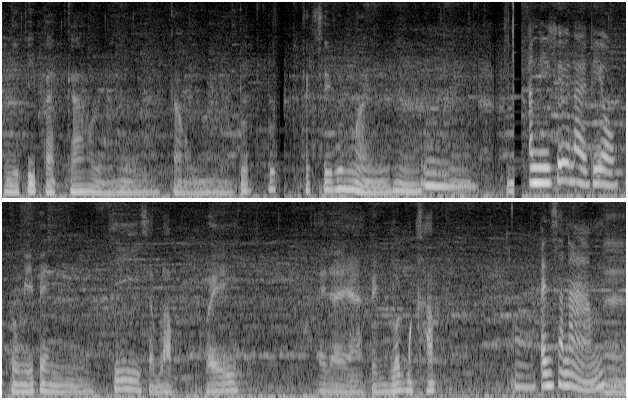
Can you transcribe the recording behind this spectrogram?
อันนี้ปี89เลยเออเก่ามากเลยรถรถแท็กซี่รุ่นใหม่นะอืมอันนี้คืออะไรพี่โอ๊คตรงนี้เป็นที่สำหรับไว้อะไรอะเป็นรถบังคับอ๋อเป็นสนามเออ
